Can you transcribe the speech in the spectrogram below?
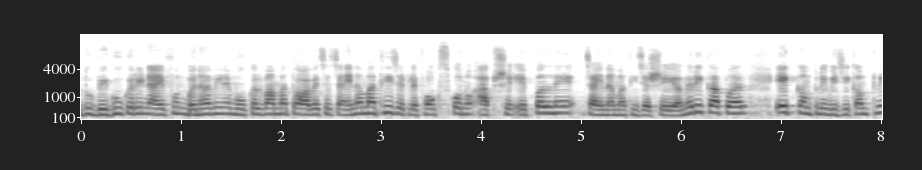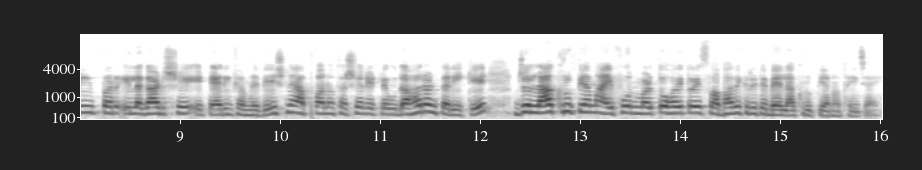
બધું ભેગું કરીને આઈફોન બનાવીને મોકલવામાં તો આવે છે ચાઇનામાંથી જ, એટલે ફોક્સકોનો આપશે એપલને, ચાઇનામાંથી જશે એ અમેરિકા પર. એક કંપની બીજી કંપની પર એ લગાડશે. એ ટેરિફ એમણે દેશને આપવાનો થશે એટલે ઉદાહરણ તરીકે, જો લાખ રૂપિયામાં આઈફોન મળતો હોય તો એ સ્વાભાવિક રીતે બે લાખ રૂપિયાનો થઈ જાય.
